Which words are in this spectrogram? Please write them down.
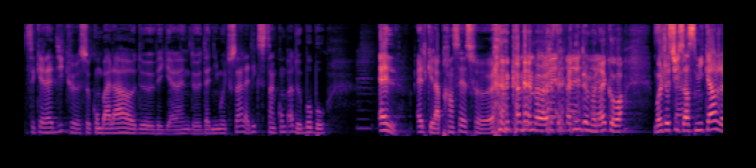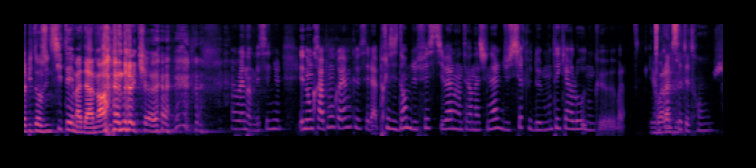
c'est qu'elle a dit que ce combat-là euh, de vegan, de- d'animaux et tout ça, elle a dit que c'est un combat de bobo. Mm. Elle, elle qui est la princesse, euh, quand même, euh, Ouais, Stéphanie ouais, de ouais. Monaco. hein. Moi, je suis un smicard, j'habite dans une cité, madame. hein. Donc, euh, Ah ouais, non, mais c'est nul. Et donc, rappelons quand même que c'est la présidente du Festival international du cirque de Monte-Carlo. Donc, euh, voilà. Et voilà, c'est étrange.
